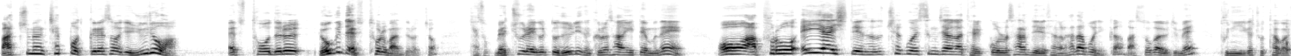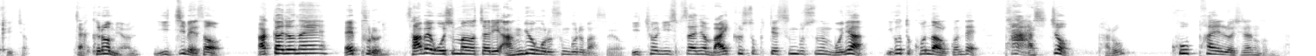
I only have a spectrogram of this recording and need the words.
맞춤형 챗봇 그래서 이제 유료화 앱스토어들을 여기도 앱스토어를 만들었죠. 계속 매출액을 또 늘리는 그런 상황이기 때문에 어, 앞으로 AI 시대에서도 최고의 승자가 될 걸로 사람들이 예상을 하다 보니까 마소가 요즘에 분위기가 좋다고 할 수 있죠. 자, 그러면 이집에서 아까 전에 애플은 450만원짜리 안경으로 승부를 봤어요. 2024년 마이크로소프트의 승부수는 뭐냐? 이것도 곧 나올 건데 다 아시죠? 바로 코파일럿이라는 겁니다.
